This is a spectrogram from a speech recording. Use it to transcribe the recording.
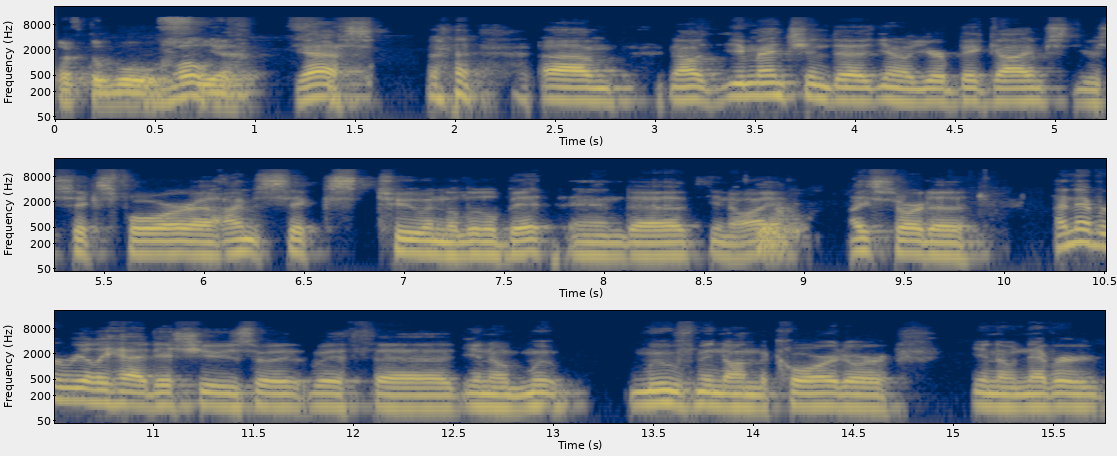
of the wolf. wolf. Yeah. Yes. um, now you mentioned, uh, you know, you're a big guy. You're six four. Uh, I'm six two and a little bit, and uh, you know, yeah. I I sort of I never really had issues with, with uh, you know mo- movement on the court, or you know, never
